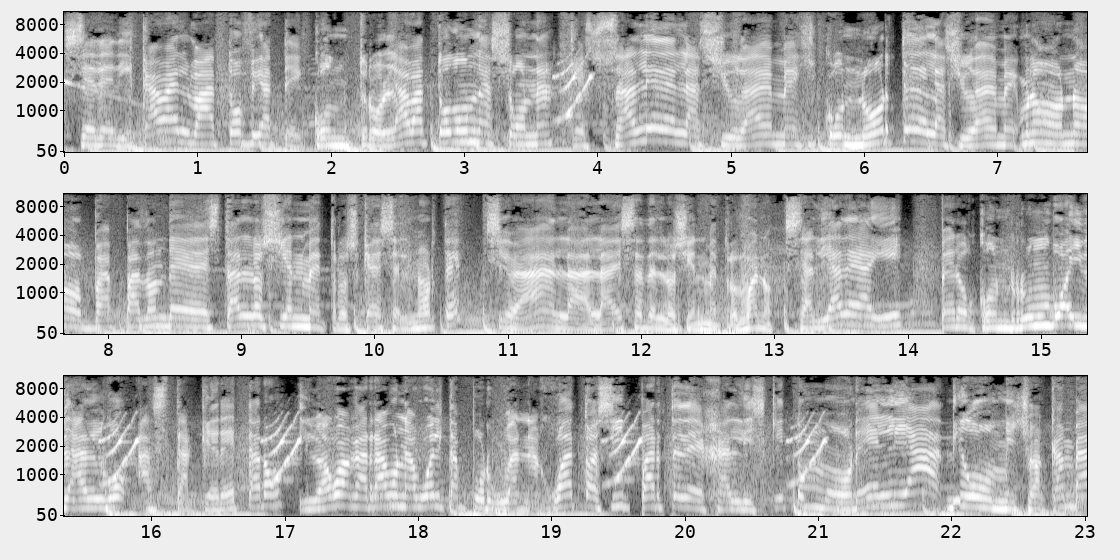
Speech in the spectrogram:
se dedicaba el vato, fíjate, controlaba toda una zona que sale de la ciudad Ciudad de México, norte de la Ciudad de México. No, no, para pa donde están los 100 metros, ¿qué es el norte? Sí, va, la, la esa de los 100 metros. Bueno, salía de ahí, pero con rumbo a Hidalgo hasta Querétaro y luego agarraba una vuelta por Guanajuato, así parte de Jalisquito, Morelia, digo, Michoacán, va,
